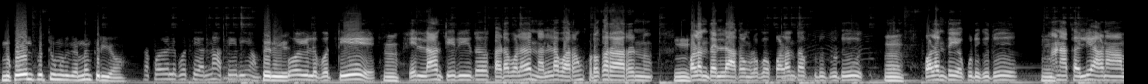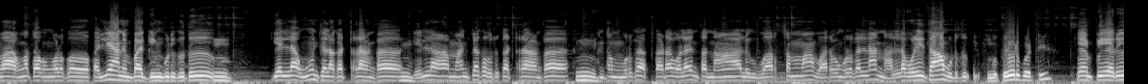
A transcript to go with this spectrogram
இந்த கோயில் பற்றி உங்களுக்கு என்ன தெரியும்? இந்த கோயிலை பத்தி என்ன தெரியும்? கோயிலை பத்தி. எல்லாம் தெரியுது. கடவுளை நல்ல வரம் கொடுக்கறாருன்னு. குழந்தை இல்லாதவங்களுக்கு குழந்தை கொடுக்குது. ம். குழந்தைய கொடுக்குது. ஆனா கல்யாணம் ஆகாதவங்களுக்கு கல்யாணம் பாக்கியம் கொடுக்குது. ம். எல்லாம் ஊஞ்சலை கட்டுறாங்க. எல்லாம் மஞ்சள் கவுரு கட்டுறாங்க. இந்த முருக கடவுளை இந்த நாலு வருஷமா வரவங்களுக்கெல்லாம் நல்ல வழி தான் விடுது. உங்கள் பேர் பாட்டி? என் பேரு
